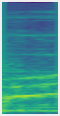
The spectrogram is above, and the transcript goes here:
โอ้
